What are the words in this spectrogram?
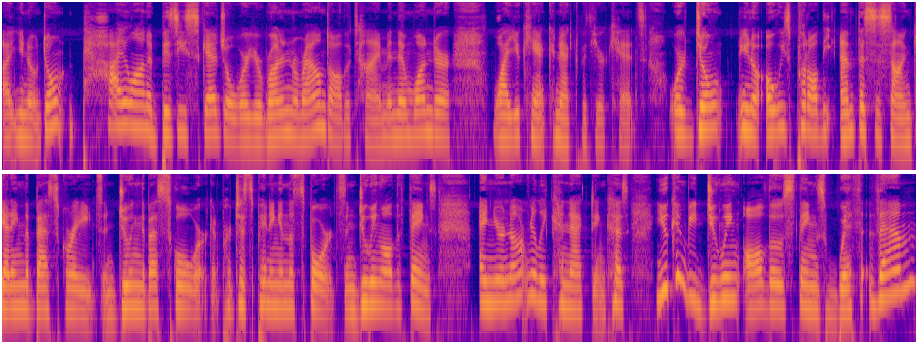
Uh, you know, don't pile on a busy schedule where you're running around all the time and then wonder why you can't connect with your kids. Or don't, you know, always put all the emphasis on getting the best grades and doing the best schoolwork and participating in the sports and doing all the things. And you're not really connecting because you can be doing all those things with them,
